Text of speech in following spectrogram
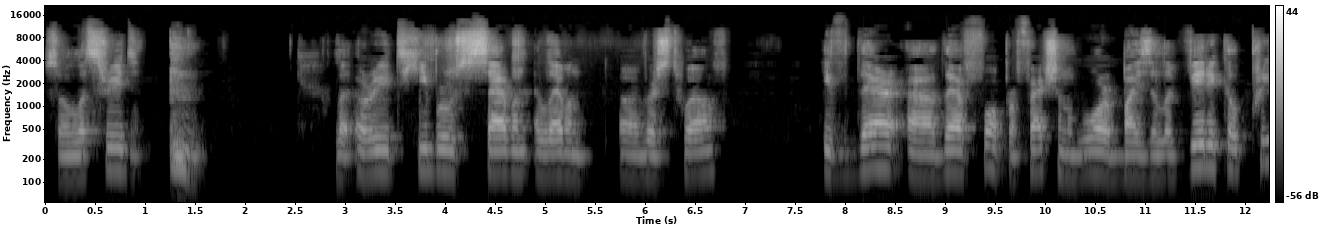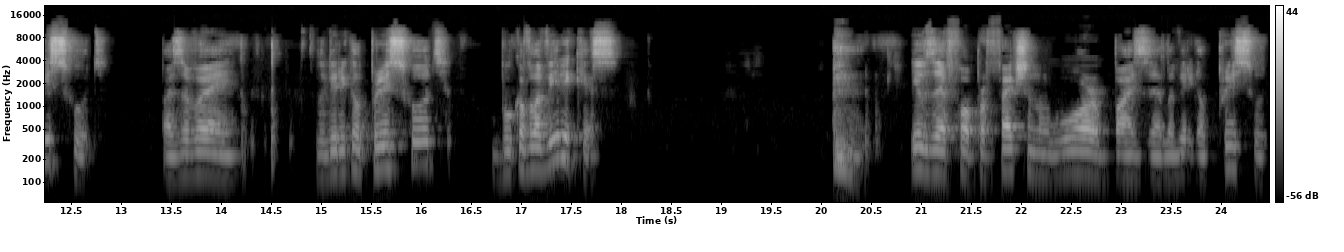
So let's read. Let read Hebrews 7, 11, uh, verse 12. If there uh, therefore perfection were by the Levitical priesthood, by the way, Levitical priesthood Book of Leviticus. if therefore perfection were by the Levitical priesthood,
